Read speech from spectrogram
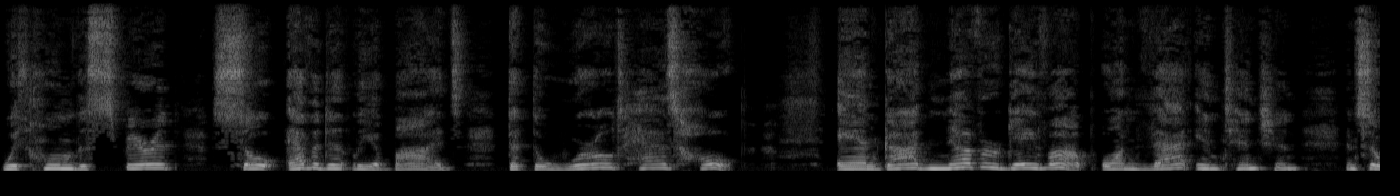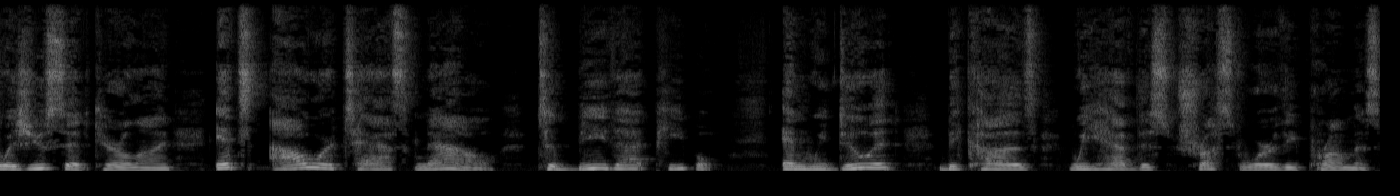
with whom the Spirit so evidently abides that the world has hope. And God never gave up on that intention. And so, as you said, Karoline, it's our task now to be that people And we do it because we have this trustworthy promise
